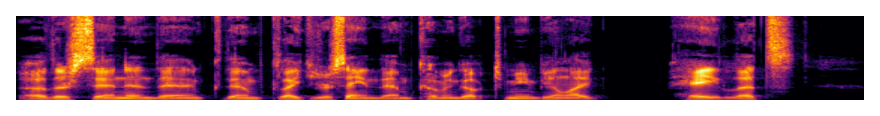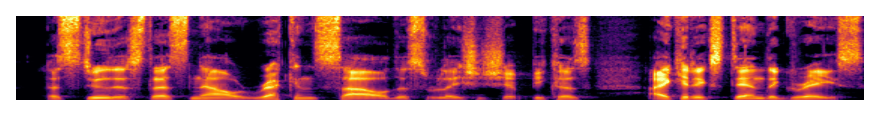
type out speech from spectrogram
their sin and then them like you're saying them coming up to me and being like hey let's let's do this let's now reconcile this relationship because i could extend the grace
